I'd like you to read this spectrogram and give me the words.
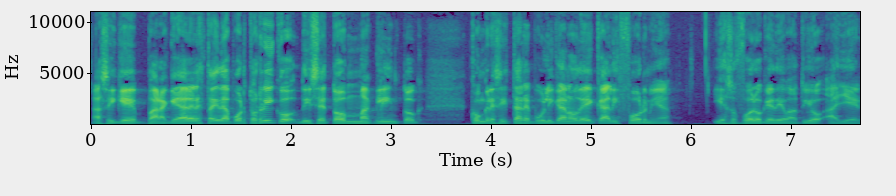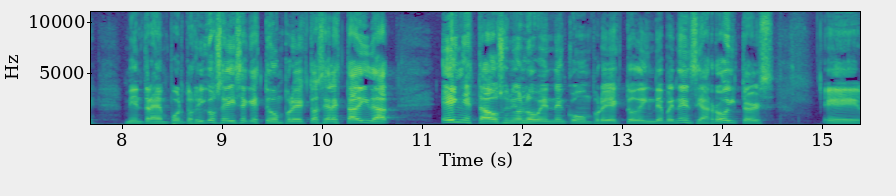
Así que, ¿para qué darle esta idea a Puerto Rico? Dice Tom McClintock, congresista republicano de California. Y eso fue lo que debatió ayer. Mientras en Puerto Rico se dice que este es un proyecto hacia la estadidad, en Estados Unidos lo venden como un proyecto de independencia. Reuters eh,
